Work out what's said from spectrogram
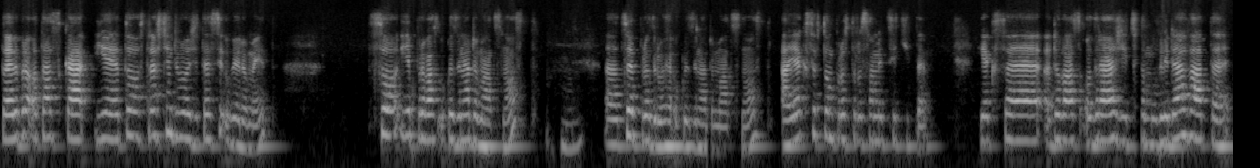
to je dobrá otázka. Je to strašně důležité si uvědomit, co je pro vás uklizená domácnost, mm. co je pro druhé uklizená domácnost a jak se v tom prostoru sami cítíte. Jak se do vás odráží, co mu vydáváte,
